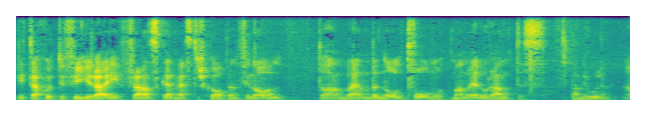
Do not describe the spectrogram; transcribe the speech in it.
1974 i franska mästerskapen final. Då han vände 0-2 mot Manuel Orantes. Spanjoren. Ja.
